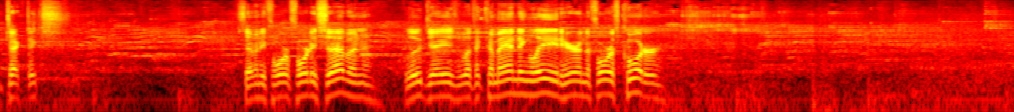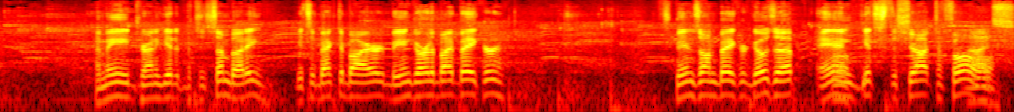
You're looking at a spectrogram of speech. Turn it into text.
Eutectics. 74 47. Blue Jays with a commanding lead here in the fourth quarter. Hamid trying to get it to somebody. Gets it back to Byer, being guarded by Baker. Spins on Baker, goes up, and Oh. gets the shot to fall. Nice.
